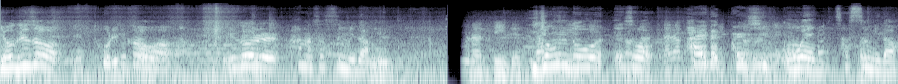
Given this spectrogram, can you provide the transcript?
여기서 이 토리카와 이거를 하나 샀습니다. 이 정도에서 885엔 샀습니다.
